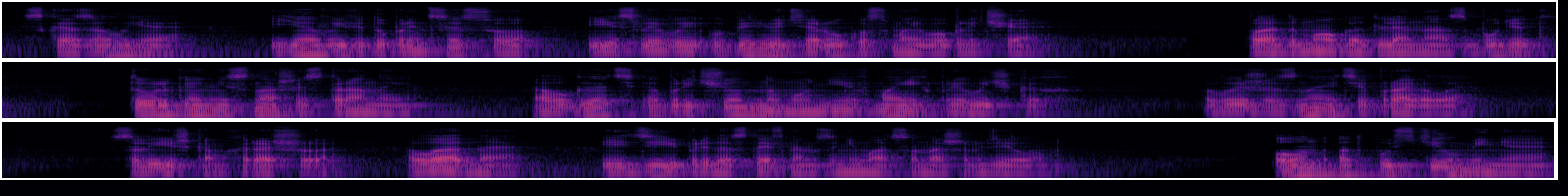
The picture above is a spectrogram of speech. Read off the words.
– сказал я, – «я выведу принцессу, если вы уберете руку с моего плеча». «Подмога для нас будет?» Только не с нашей стороны. А лгать обреченному не в моих привычках. Вы же знаете правила. Слишком хорошо. Ладно, иди и предоставь нам заниматься нашим делом. Он отпустил меня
